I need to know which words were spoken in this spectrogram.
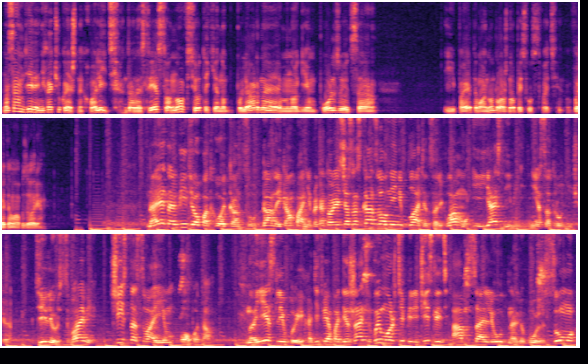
На самом деле, не хочу, конечно, хвалить данное средство, но все-таки оно популярное, многие им пользуются, и поэтому оно должно присутствовать в этом обзоре. На этом видео подходит к концу. Данные компании, про которые я сейчас рассказывал, мне не платят за рекламу, и я с ними не сотрудничаю. Делюсь с вами чисто своим опытом. Но если вы хотите меня поддержать, вы можете перечислить абсолютно любую сумму.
